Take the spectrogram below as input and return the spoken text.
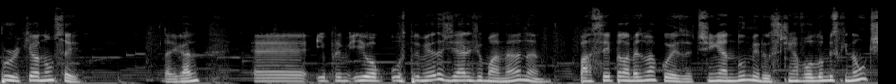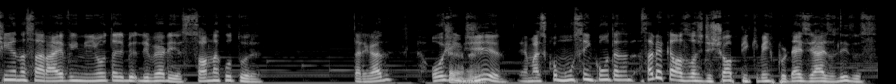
Porque eu não sei. Tá ligado? É, e e os primeiros diários de Banana, passei pela mesma coisa. Tinha números, tinha volumes que não tinha na Saraiva em nenhuma outra li- livraria, só na cultura. Tá ligado? Hoje em É. dia, é mais comum você encontra. Sabe aquelas lojas de shopping que vende por 10 reais os livros?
